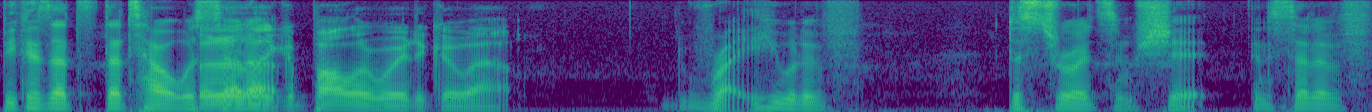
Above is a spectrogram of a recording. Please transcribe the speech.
because that's that's how it was But set uh, up. like a baller way to go out. Right, he would have destroyed some shit instead of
